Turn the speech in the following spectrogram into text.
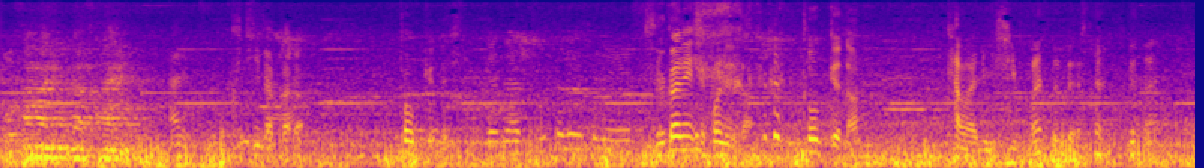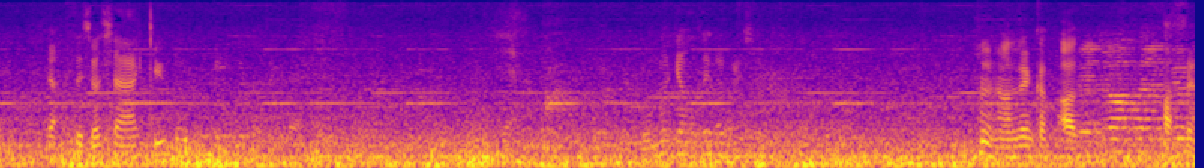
お下がりください。口だから。で通過電車来ねえだ。だ。たまに失敗す。るんだよいや失礼しました。9分安全かあ8000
